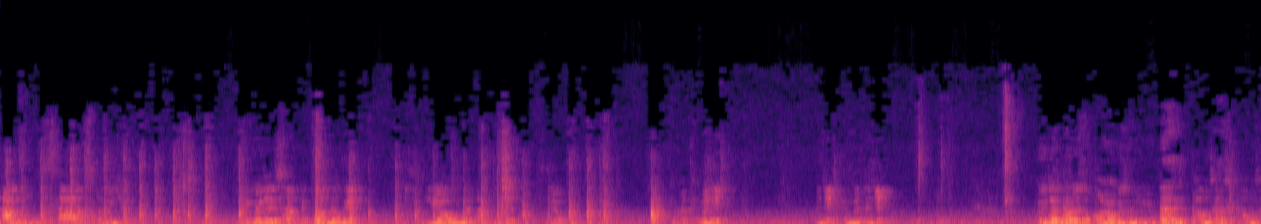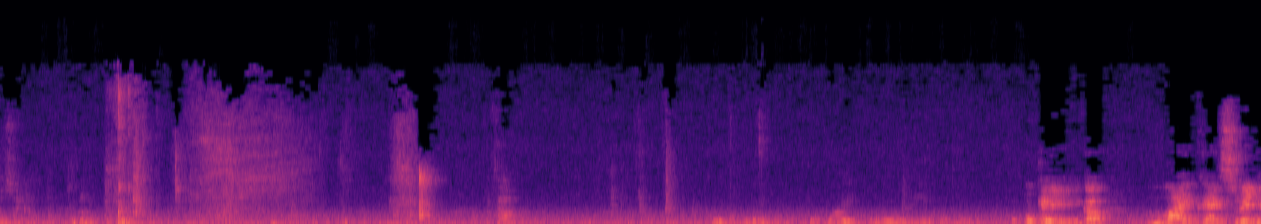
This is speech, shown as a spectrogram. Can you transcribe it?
방사선이죠. 이거에 대해서 사람들이 뭐 한다고요? 두려움을 받는대요. 두려움. 같은 말이? 그지? 연결되지? 휴대폰에서 어 여기서 이게 뭐 방사 방사선이야. 어? 자, 그 마이크로웨이브는 오케이. 그러니까 like X-ray,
